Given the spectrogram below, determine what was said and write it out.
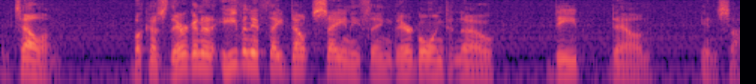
and tell them because they're going to, even if they don't say anything, they're going to know deep down inside.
